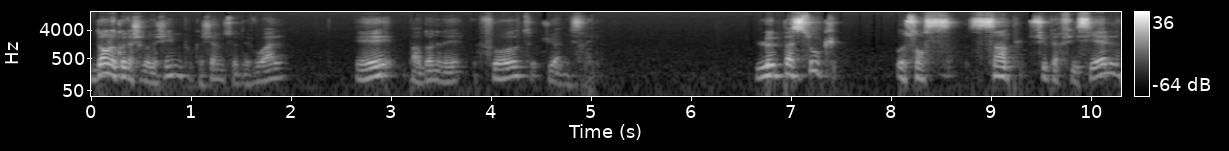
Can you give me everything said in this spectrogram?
dans le Kodesh Kodeshim, pour qu'Hachem se dévoile et pardonne les fautes du Ham Israël. Le pasouk, au sens simple, superficiel,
